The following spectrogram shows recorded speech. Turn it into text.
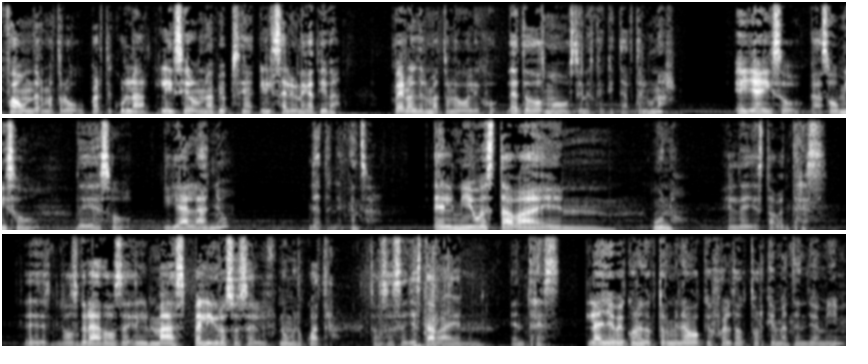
fue a un dermatólogo particular, le hicieron una biopsia y le salió negativa. Pero el dermatólogo le dijo, de todos modos tienes que quitarte el lunar. Ella hizo caso omiso de eso y al año ya tenía cáncer. El mío estaba en uno, el de ella estaba en tres. Los grados, el más peligroso es el número cuatro. Entonces ella estaba en, en tres. La llevé con el doctor Minervo, que fue el doctor que me atendió a mí.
